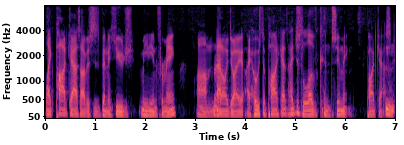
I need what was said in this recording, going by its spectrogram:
like podcasts obviously has been a huge medium for me. Um, Right. Not only do I, I host a podcast, I just love consuming podcasts. Mm.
